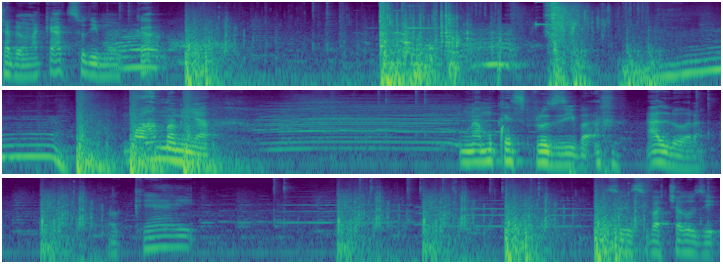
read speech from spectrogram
Abbiamo una cazzo di mucca. Mamma mia. Una mucca esplosiva. Allora. Ok. Si faccia così.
